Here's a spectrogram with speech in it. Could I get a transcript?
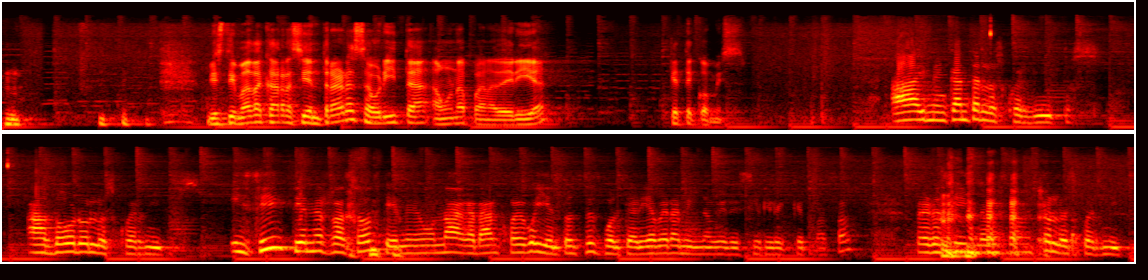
Mi estimada Carra, si entraras ahorita a una panadería, ¿qué te comes? Ay, me encantan los cuernitos. Adoro los cuernitos. Y sí, tienes razón, tiene un gran juego y entonces voltearía a ver a mi novio y decirle qué pasa. Pero sí, me gustan mucho los cuernitos.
